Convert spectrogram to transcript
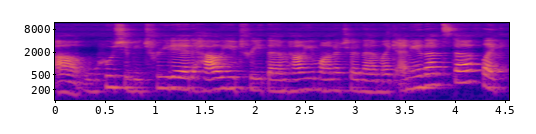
uh, who should be treated, how you treat them, how you monitor them, like any of that stuff, like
